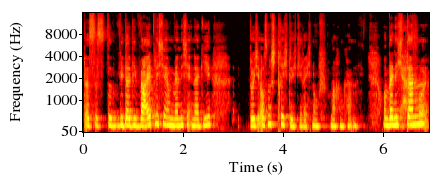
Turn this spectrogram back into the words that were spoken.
das ist wieder die weibliche und männliche Energie, durchaus einen Strich durch die Rechnung machen kann. Und wenn ich ja, dann voll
